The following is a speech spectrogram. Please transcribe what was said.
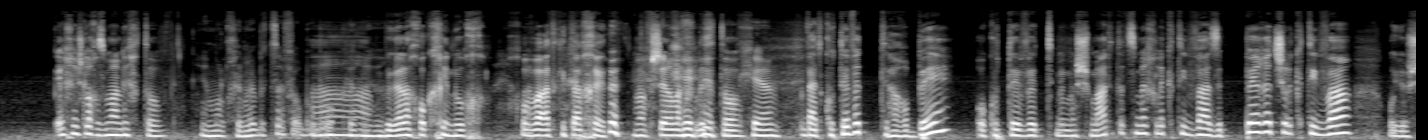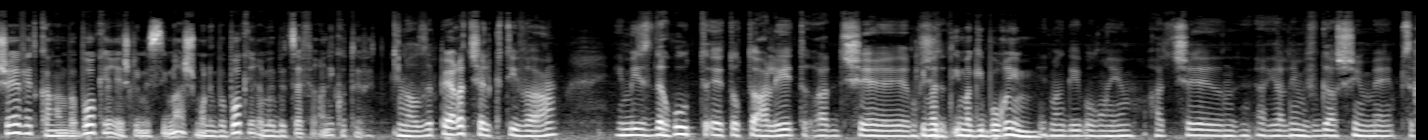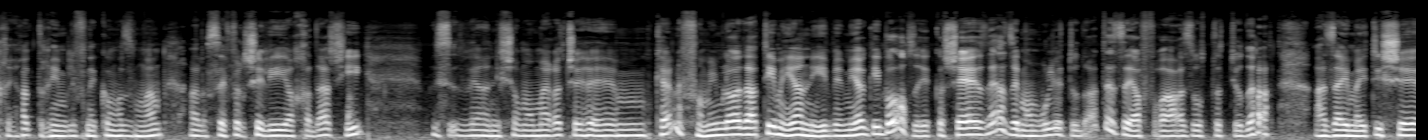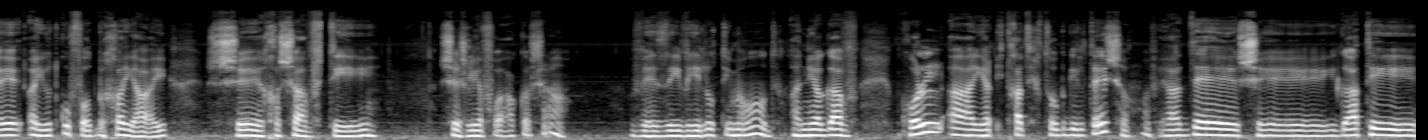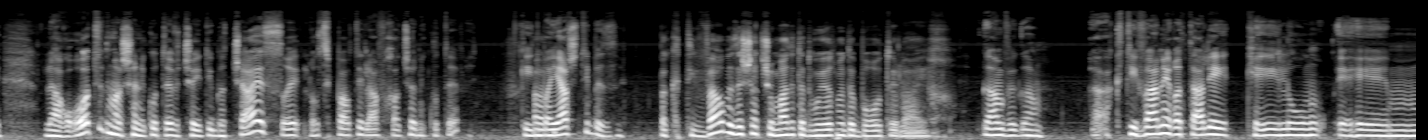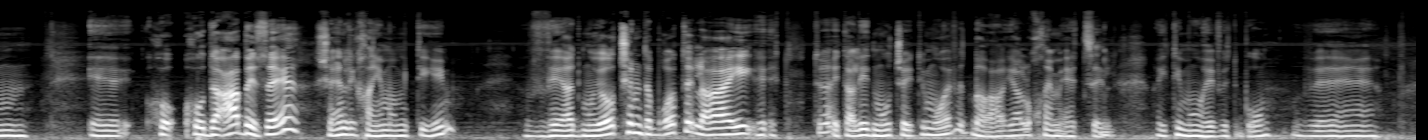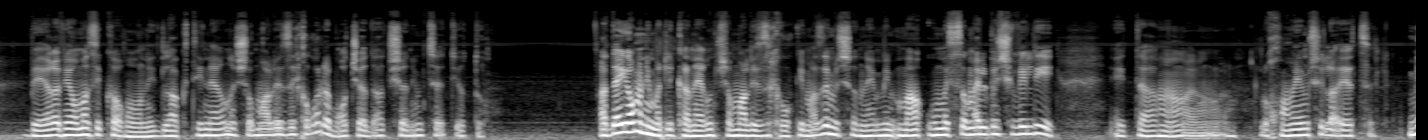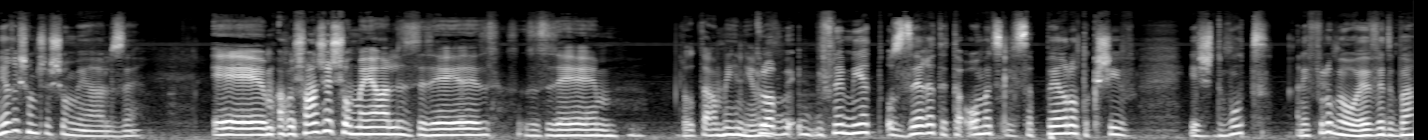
איך יש לך זמן לכתוב? הם הולכים לבית ספר בבוקר. אה, בגלל החוק חינוך, חובה עד כיתה ח', מאפשר לך לכתוב. כן. ואת כותבת הרבה, או כותבת, ממשמעת את עצמך לכתיבה? זה פרץ של כתיבה, או יושבת, קמה בבוקר, יש לי משימה, שמונה בבוקר, הם בבית ספר, אני כותבת. לא, זה פרץ של כתיבה. עם הזדהות uh, טוטאלית, עד ש... עם, ש... עם הגיבורים. עם הגיבורים, עד שהיה לי מפגש עם uh, פסיכיאטרים לפני כמה זמן, על הספר שלי החדש, היא, ואני שם אומרת כן, לפעמים לא ידעתי מי אני ומי הגיבור, זה קשה, זה, אז הם אמרו לי, את יודעת איזה הפרעה הזאת, את יודעת? אז האמת היא שהיו תקופות בחיי שחשבתי שיש לי הפרעה קשה. וזה הבהיל אותי מאוד. אני אגב, כל ה... התחלתי לכתוב בגיל תשע, ועד uh, שהגעתי להראות את מה שאני כותבת כשהייתי בת 19, לא סיפרתי לאף אחד שאני כותבת, כי התביישתי בזה. בכתיבה או בזה שאת שומעת את הדמויות מדברות אלייך? גם וגם. הכתיבה נראתה לי כאילו אה, אה, הודעה בזה שאין לי חיים אמיתיים, והדמויות שמדברות אליי, תראה, הייתה לי דמות שהייתי מאוהבת בה, היה לוחם אצ"ל, הייתי מאוהבת בו, ובערב יום הזיכרון הדלקתי נר נשמה לזכרו, למרות שידעתי שאני המצאתי אותו. עד היום אני מדליקה נר נשמה לזכרו, כי מה זה משנה? מה הוא מסמל בשבילי את הלוחמים של האצ"ל. מי הראשון ששומע על זה? אמ, הראשון ששומע על זה, זה לא תאמיני. כאילו, בפני מי את עוזרת את האומץ לספר לו, תקשיב, יש דמות, אני אפילו מאוהבת בה.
